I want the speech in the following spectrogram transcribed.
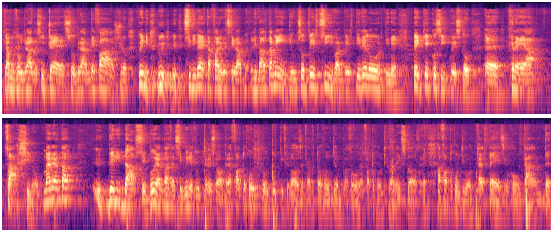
che ha avuto un grande successo, grande fascino, quindi lui eh, si diverte a fare questi ribaltamenti, un sovversivo, a invertire l'ordine, perché così questo eh, crea fascino, ma in realtà Derrida, se voi andate a seguire tutte le sue opere, ha fatto conti con tutti i filosofi, ha fatto conti con Platone, ha fatto conti con Aristotele, ha fatto conti con Cartesio, con Kant,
